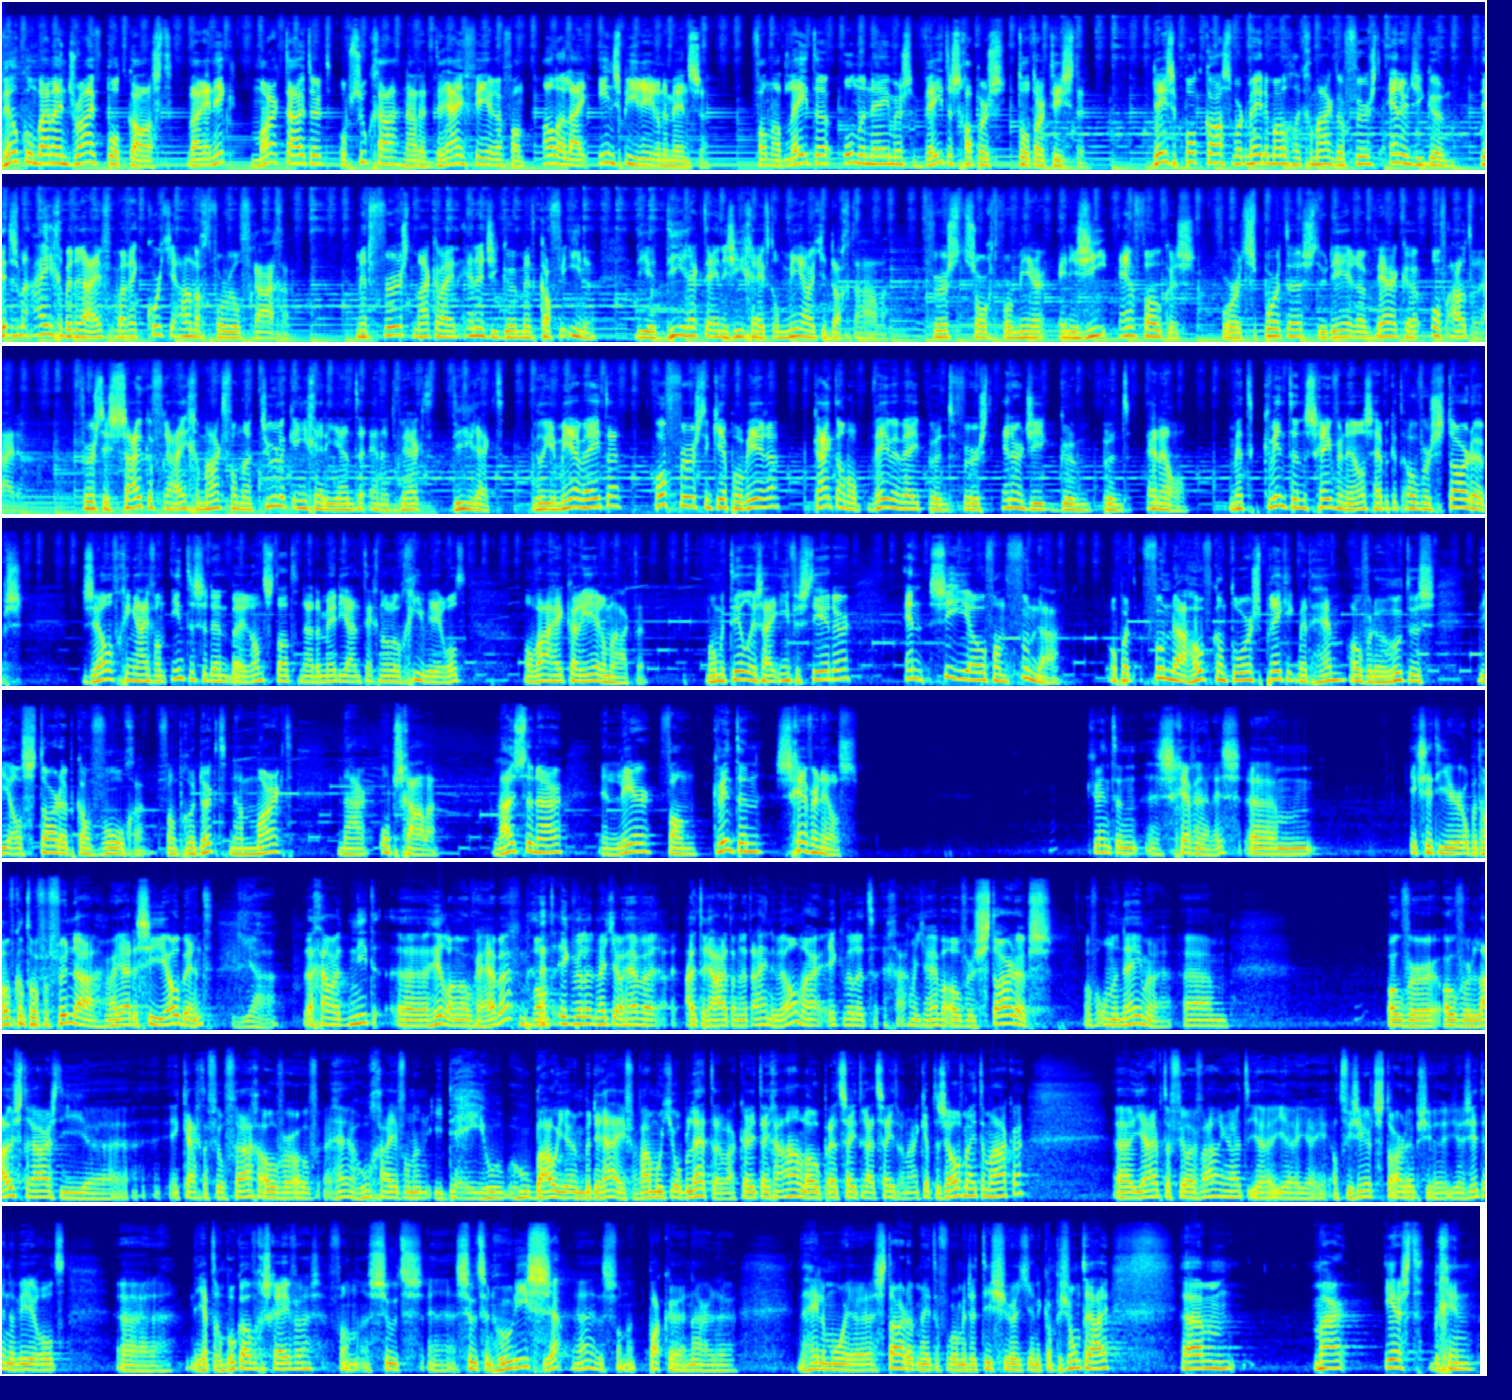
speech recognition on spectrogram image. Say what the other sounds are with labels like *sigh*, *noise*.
Welkom bij mijn Drive Podcast, waarin ik, Mark Tuitert, op zoek ga naar de drijfveren van allerlei inspirerende mensen. Van atleten, ondernemers, wetenschappers tot artiesten. Deze podcast wordt mede mogelijk gemaakt door First Energy Gum. Dit is mijn eigen bedrijf waar ik kort je aandacht voor wil vragen. Met First maken wij een energy gum met cafeïne, die je directe energie geeft om meer uit je dag te halen. First zorgt voor meer energie en focus voor het sporten, studeren, werken of autorijden. First is suikervrij, gemaakt van natuurlijke ingrediënten en het werkt direct. Wil je meer weten of First een keer proberen? Kijk dan op www.firstenergygum.nl. Met Quinten Schevernels heb ik het over startups. Zelf ging hij van intercedent bij Randstad naar de media- en technologiewereld, alwaar hij carrière maakte. Momenteel is hij investeerder en CEO van Funda. Op het Funda hoofdkantoor spreek ik met hem over de routes die je als start-up kan volgen, van product naar markt naar opschalen. Luister naar en leer van Quinten Schevernels. Quinten Schevernels, ehm, ik zit hier op het hoofdkantoor van Funda, waar jij de CEO bent. Ja. Daar gaan we het niet uh, heel lang over hebben. *laughs* Want ik wil het met jou hebben, uiteraard aan het einde wel. Maar ik wil het graag met jou hebben over start-ups. Over ondernemen. Um, over, over luisteraars die. Uh, ik krijg daar veel vragen over. over hè, hoe ga je van een idee? Hoe, hoe bouw je een bedrijf? Waar moet je op letten? Waar kun je tegenaan lopen? Et cetera, et cetera. Nou, ik heb er zelf mee te maken. Uh, jij hebt er veel ervaring uit. Je, je, je adviseert start-ups. Je, je zit in de wereld. Uh, je hebt er een boek over geschreven van suits, uh, suits en hoodies. Ja. ja. Dus van het pakken naar de, de hele mooie start-up metafoor met een t-shirtje en een capuchontrui. Um, maar eerst begin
